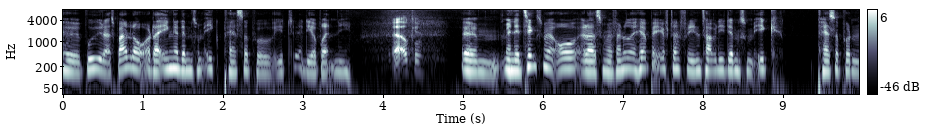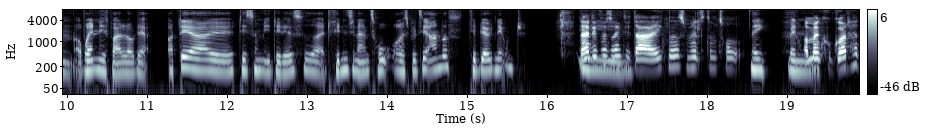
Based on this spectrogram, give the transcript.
øh, bud i deres spejllov, og der er ingen af dem, som ikke passer på et af de oprindelige. Ja, okay. Øhm, men en ting, som jeg, over, eller som jeg fandt ud af her bagefter, fordi nu tager vi lige dem, som ikke passer på den oprindelige spejllov der. Og det er øh, det, som i DDS hedder at finde sin egen tro og respektere andres. Det bliver jo ikke nævnt. Nej, det er faktisk rigtigt. Der er ikke noget som helst om tro. Nej, men... Og man kunne godt have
